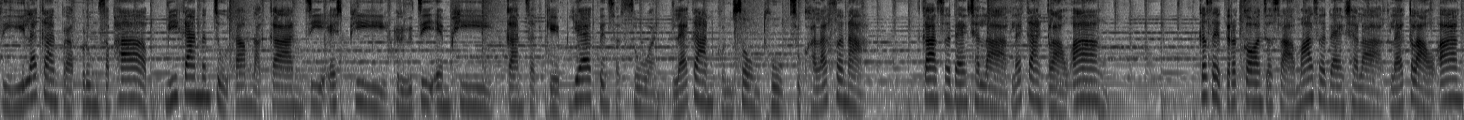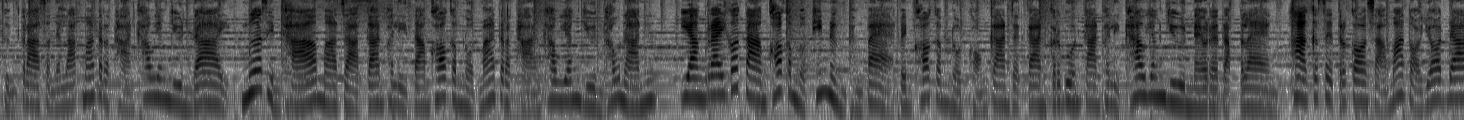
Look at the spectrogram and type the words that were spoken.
สีและการปรับปรุงสภาพ มีการบรรจุตามหลักการ GSP หรือ GMP การจัดเก็บแยกเป็นสัดส่วน และการขนส่งถูกสุขลักษณะ การแสดงฉลากและการกล่าวอ้าง เกษตรกรจะสามารถแสดงฉลากและกล่าวอ้างถึงตราสัญลักษณ์มาตรฐานข้าวยั่งยืนได้ เมื่อสินค้ามาจากการผลิตตามข้อกำหนดมาตรฐานข้าวยั่งยืนเท่านั้น อย่างไรก็ตามข้อกำหนดที่ 1-8 เป็นข้อกำหนดของการจัดการกระบวนการผลิตข้าวยั่งยืนในระดับแปลง หากเกษตรกรสามารถต่อยอดได้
